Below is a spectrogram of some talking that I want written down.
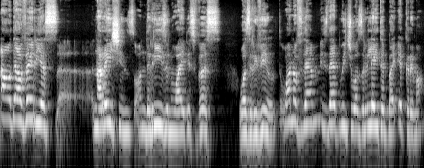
Now, there are various uh, narrations on the reason why this verse was revealed. One of them is that which was related by Ikrimah,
